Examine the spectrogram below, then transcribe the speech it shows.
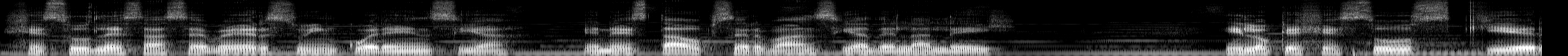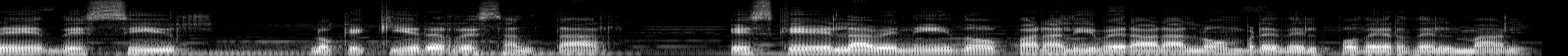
Jesús les hace ver su incoherencia en esta observancia de la ley y lo que Jesús quiere decir, lo que quiere resaltar, es que Él ha venido para liberar al hombre del poder del mal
